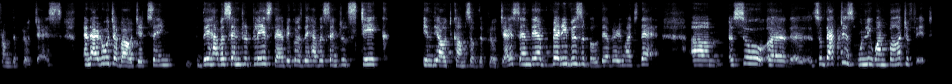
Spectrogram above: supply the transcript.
from the protests. And I wrote about it saying they have a central place there because they have a central stake in the outcomes of the protests and they are very visible, they're very much there. Um, so, uh, so that is only one part of it.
